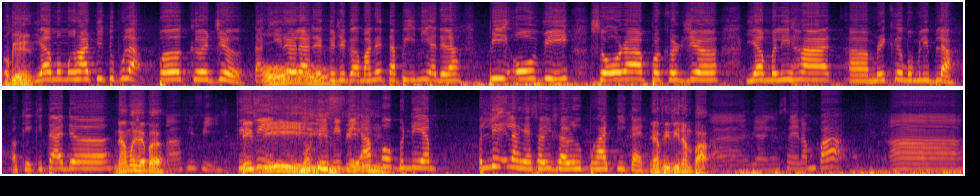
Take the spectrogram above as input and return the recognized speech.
Okey. Yang memerhati tu pula pekerja. Tak kira lah Oh. dia kerja kat mana tapi ini adalah POV seorang pekerja yang melihat uh, mereka membeli belah. Okey, kita ada Nama siapa? Ah, Fifi. Fifi. Fifi. Fifi, Fifi. apa benda yang pelik lah yang selalu selalu perhatikan? Yang Fifi nampak? Ah, yang saya nampak ah,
